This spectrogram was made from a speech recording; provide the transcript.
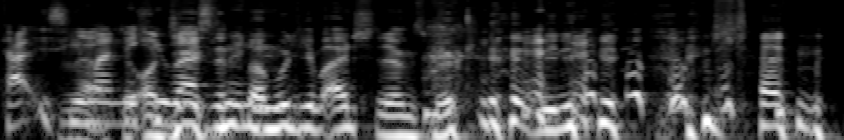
Da ist jemand ja, nicht und übers die sind Menü. vermutlich im Einstellungsmenü entstanden.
